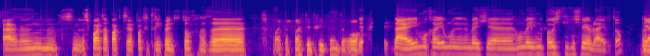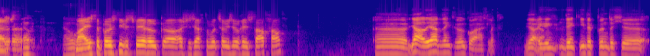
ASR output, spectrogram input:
Eh, Sparta pakt, pakt de drie punten, toch? Dat, eh, Sparta pakt de drie punten. Oh, Ja. nou ja, je moet, je moet, een beetje, je moet een beetje in de positieve sfeer blijven, toch? Dat, Juist. eh, Nou, Maar is de positieve sfeer ook eh, als je zegt er wordt sowieso geen staat gehaald? Eh, ja, ja, dat denk ik ook wel eigenlijk. Ja, Ja. Ik, denk, ik denk ieder punt dat je,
